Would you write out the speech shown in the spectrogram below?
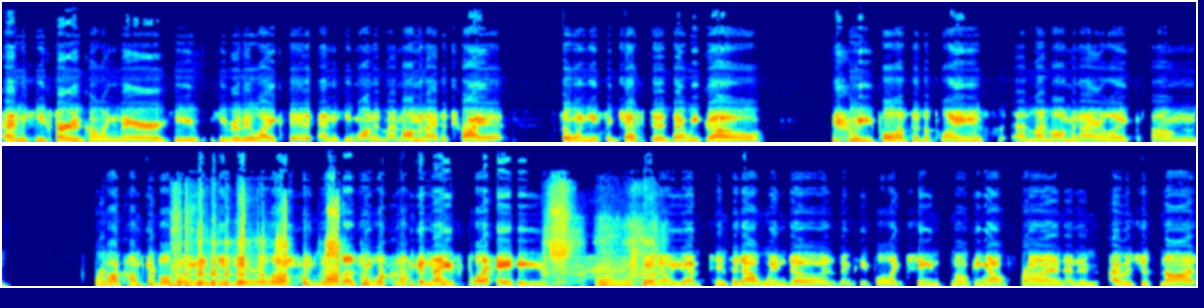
and he started going there. He he really liked it and he wanted my mom and i to try it. So when he suggested that we go we pull up to the place and my mom and i are like um we're not comfortable going into here. Like this doesn't look like a nice place. You know you have tinted out windows and people like chain smoking out front and i was just not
